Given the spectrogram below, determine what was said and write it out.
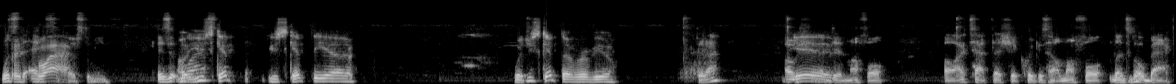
What's It's the X blast. supposed to mean? Is it Oh, you blast? skipped you skipped the uh Which- you skipped the review. Did I? Oh shit, I did. My fault. Oh, I tapped that shit quick as hell. My fault. Let's go back.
